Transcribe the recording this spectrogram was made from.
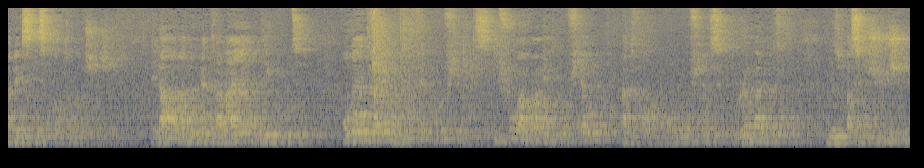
avec ce qu'ils sont en train de rechercher. Et là, on a donc un travail d'écoute. On a un travail de parfaite confiance. Il faut avoir être confiant à trois, une confiance globale trois. Ne pas se juger.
